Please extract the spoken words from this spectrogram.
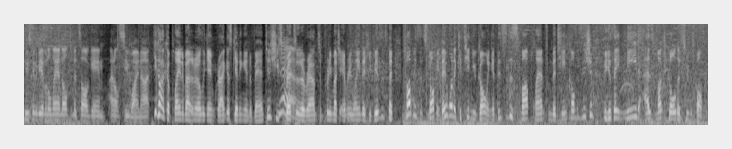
He's going to be able to land ultimates all game. I don't see why not. You can't complain about an early game Gragas getting an advantage. He Yeah. spreads it around to pretty much every lane that he visits, but top isn't stopping. They want to continue going, and this is a smart plan from their team composition because they need as much gold as soon as possible.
